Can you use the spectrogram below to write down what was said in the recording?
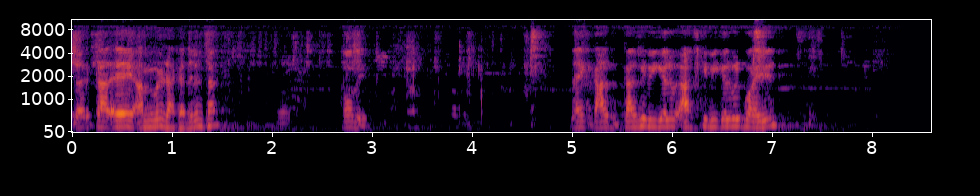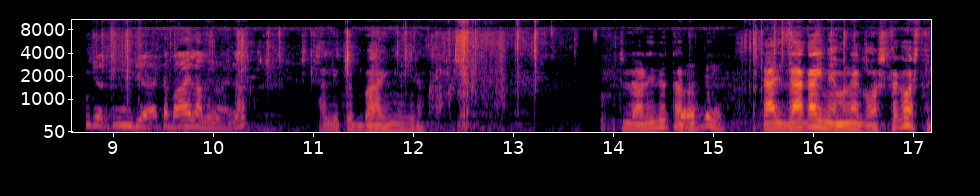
এই আমি বলে ঢাকা দিলেন স্যার? কবে? তাই কাল কালকে বিকেল আজকে বিকেল বেল পড়াই দিন। দুইটা দুইটা একটা বাইলা মনে হয় না? খালি তো বাই নেই না একটু লাড়ি দিত কাল জায়গাই নেই মানে গসতে গসতে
